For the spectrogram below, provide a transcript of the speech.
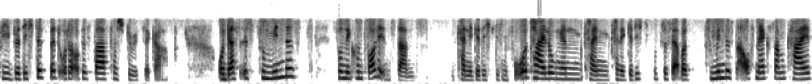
wie berichtet wird, oder ob es da Verstöße gab. Und das ist zumindest so eine Kontrollinstanz. Keine gerichtlichen Verurteilungen, kein, keine Gerichtsprozesse, aber zumindest Aufmerksamkeit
